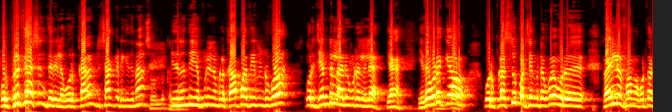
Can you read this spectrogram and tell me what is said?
ஒரு ப்ரிகாஷன் தெரியல. ஒரு கரண்ட் ஷாக் அடிக்குதுன்னா சொல்லு இதுல இருந்து எப்படி நம்மளை காப்பாத்தின்னு கூட ஒரு ஜென்ரல் அறிவு கூட இல்லை. ஏங்க இதை விட கேவலம். ஒரு ப்ளஸ் டூ படிச்சவங்கிட்ட போய் ஒரு ரயில்வே ஃபார்மை கொடுத்தா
